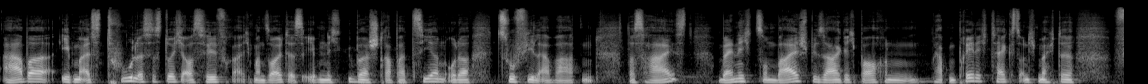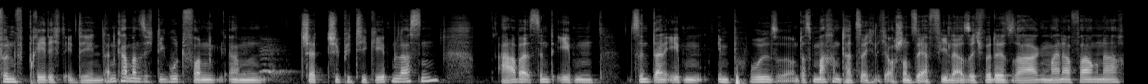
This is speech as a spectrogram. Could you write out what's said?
Aber eben als Tool ist es durchaus hilfreich. Man sollte es eben nicht überstrapazieren oder zu viel erwarten. Das heißt, wenn ich zum Beispiel sage, ich brauche einen, habe einen Predigtext und ich möchte fünf Predigtideen, dann kann man sich die gut von ähm, ChatGPT geben lassen aber es sind eben sind dann eben Impulse und das machen tatsächlich auch schon sehr viele. Also ich würde sagen, meiner Erfahrung nach,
